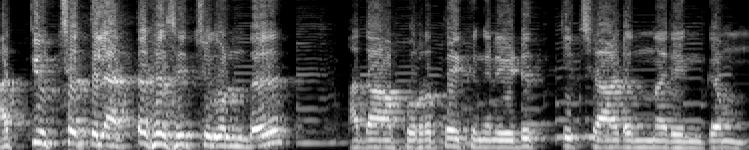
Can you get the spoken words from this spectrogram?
അത്യുച്ചത്തിൽ അട്ടഹസിച്ചുകൊണ്ട് അതാ പുറത്തേക്ക് ഇങ്ങനെ എടുത്തു ചാടുന്ന രംഗം.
